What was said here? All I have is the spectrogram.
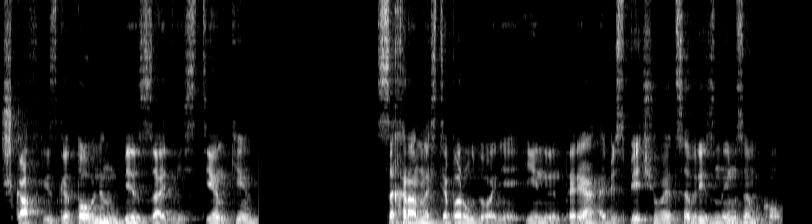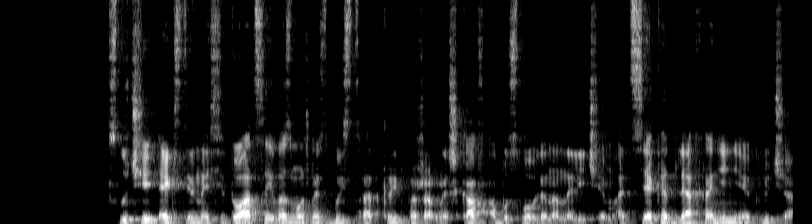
Шкаф изготовлен без задней стенки. Сохранность оборудования и инвентаря обеспечивается врезным замком. В случае экстренной ситуации возможность быстро открыть пожарный шкаф обусловлена наличием отсека для хранения ключа.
